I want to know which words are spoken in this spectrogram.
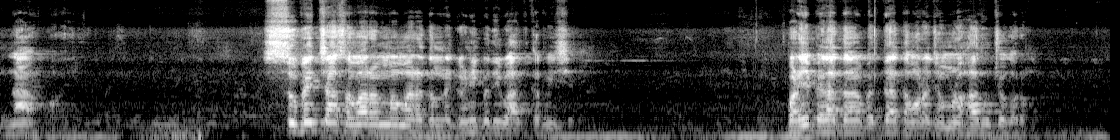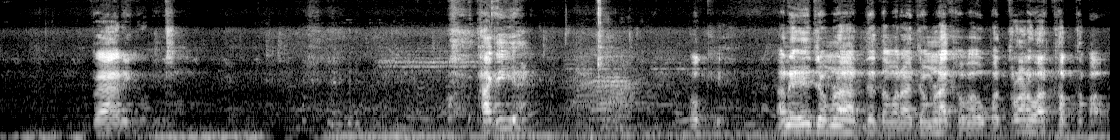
ના હોય. શુભેચ્છા સમારંભમાં મારે તમને ઘણી બધી વાત કરવી છે. પણ એ પહેલા તમે બધા તમારો જમણો હાથ ઊંચો કરો. વેરી ગુડ થાકી ગયા? ઓકે અને એ જમણા હાથને તમારા જમણા ખભા ઉપર ત્રણ વાર થપથપાવો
